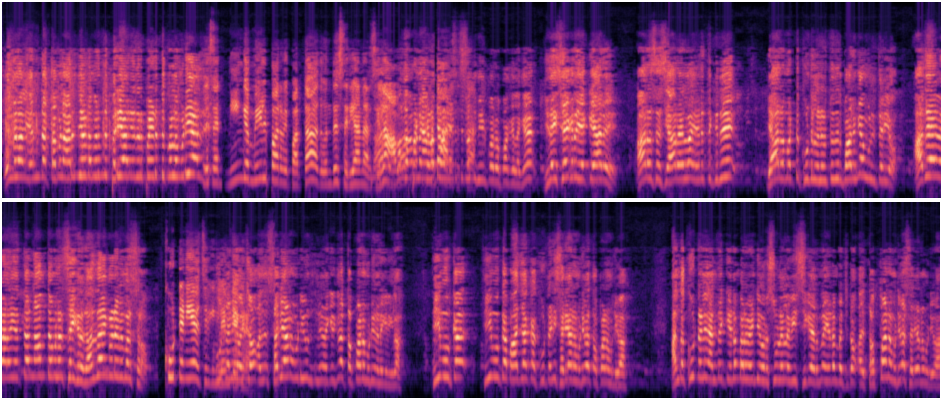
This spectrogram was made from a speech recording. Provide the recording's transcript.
உங்களால் எந்த தமிழ் அறிஞரிடமிருந்து பெரியார் எதிர்ப்பை எடுத்துக்கொள்ள முடியாது. நீங்க மீள்பார்வை பார்த்தா அது வந்து சரியான அரசியல். அவங்க பண்ணா. வந்து மீள்பார்வை பார்க்கலங்க. இதை சேகர இயக்க யாரு? ஆர் எஸ் எஸ் யாரெல்லாம் எடுத்துக்குது? யாரை மட்டும் கூண்டுல நிறுத்துதுன்னு பாருங்க உங்களுக்கு தெரியும். அதே வேலையைத்தான் நாம் தமிழர் செய்கிறது. அதுதான் எங்களுடைய விமர்சனம். கூட்டணியே அது சரியான முடிவு நினைக்கிறீங்களா? தப்பான முடிவு நினைக்கிறீங்களா? திமுக திமுக பாஜக கூட்டணி சரியான முடிவா தப்பான முடிவா? அந்த கூட்டணியில் அன்றைக்கு இடம்பெற வேண்டிய ஒரு சூழ்நிலை வீசிக்க இருந்தா இடம் பெற்றுட்டோம். அது தப்பான முடிவா சரியான முடிவா?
